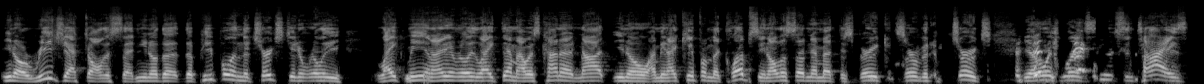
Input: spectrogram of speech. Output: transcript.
you know, a reject all of a sudden. You know, the the people in the church didn't really like me and I didn't really like them. I was kind of not, you know, I mean, I came from the club scene. All of a sudden I'm at this very conservative church, you know, everyone's wearing suits and ties.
